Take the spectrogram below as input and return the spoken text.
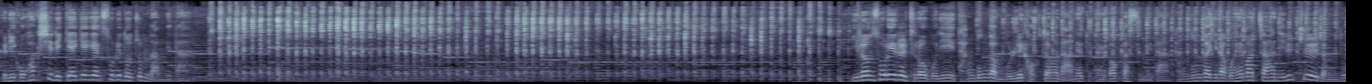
그리고 확실히 깨개객 소리도 좀 납니다. 이런 소리를 들어보니 당분간 물릴 걱정은 안 해도 될 것 같습니다. 당분간이라고 해봤자 한 일주일 정도?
